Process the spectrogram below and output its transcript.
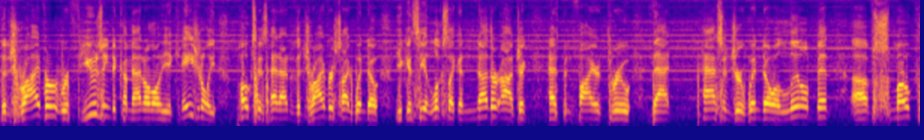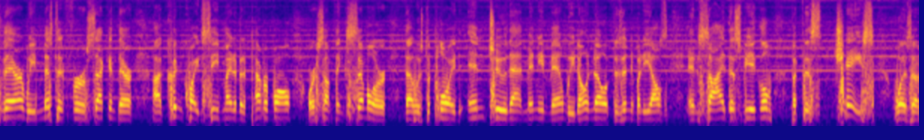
The driver refusing to come out, although he occasionally pokes his head out of the driver's side window. You can see it looks like another object has been fired through that passenger window. A little bit of smoke there. We missed it for a second there. Uh, couldn't quite see. Might have been a pepper ball or something similar that was deployed into that minivan. We don't know if there's anybody else inside this vehicle, but this chase was a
